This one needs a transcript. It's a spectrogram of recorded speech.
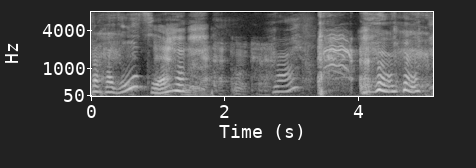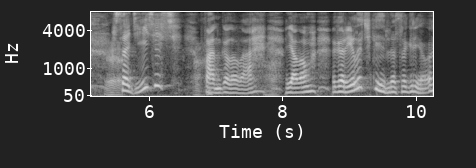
проходите. Садитесь, пан голова. Я вам горилочки для согрева.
